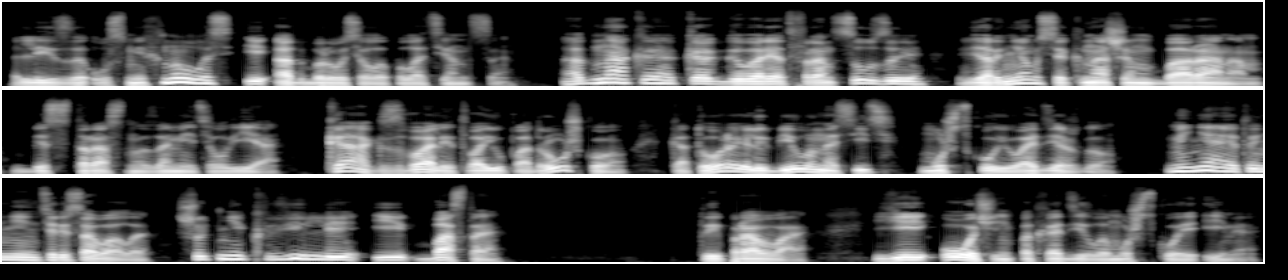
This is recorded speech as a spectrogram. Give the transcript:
Лиза усмехнулась и отбросила полотенце. Однако, как говорят французы, вернемся к нашим баранам, бесстрастно заметил я. Как звали твою подружку, которая любила носить мужскую одежду? Меня это не интересовало. Шутник Вилли и баста. Ты права. Ей очень подходило мужское имя.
